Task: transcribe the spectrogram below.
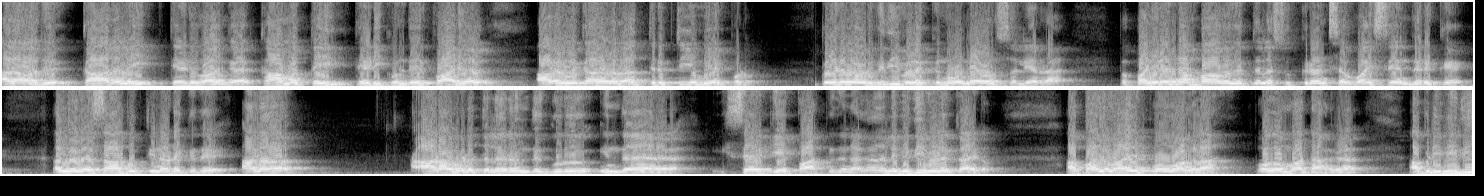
அதாவது காதலை தேடுவாங்க காமத்தை தேடிக்கொண்டிருப்பார்கள். அவர்களுக்கு அதனால திருப்தியும் ஏற்படும். இப்ப இதுல ஒரு விதி விளக்குன்னு ஒன்னே ஒன்று சொல்லிடுறேன். இப்ப பன்னிரெண்டாம் பாவகத்துல சுக்கிரன் செவ்வாய் சேர்ந்து இருக்கு அந்த தசாபுக்தி நடக்குது. ஆனா ஆறாம் இடத்துல இருந்து குரு இந்த சேர்க்கையை பார்க்குதுனாக்க அதுல விதி விலக்கு ஆயிடும் அப்ப அந்த மாதிரி போவாங்களா? போக மாட்டாங்க. அப்படி விதி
